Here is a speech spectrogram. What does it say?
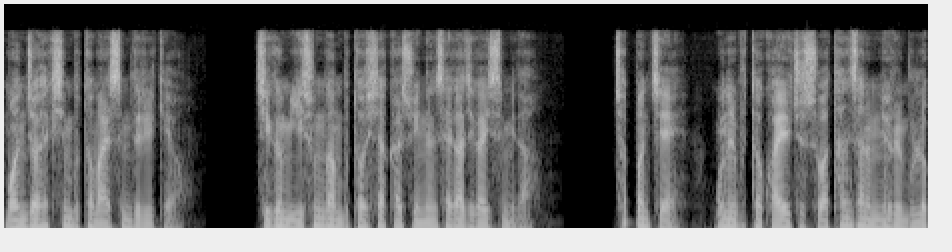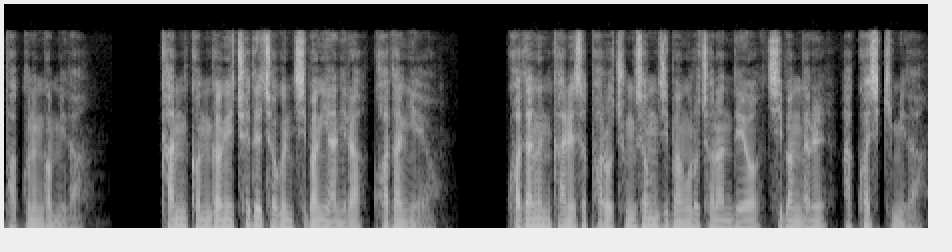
먼저 핵심부터 말씀드릴게요. 지금 이 순간부터 시작할 수 있는 세 가지가 있습니다. 첫 번째, 오늘부터 과일 주스와 탄산음료를 물로 바꾸는 겁니다. 간 건강의 최대 적은 지방이 아니라 과당이에요. 과당은 간에서 바로 중성지방으로 전환되어 지방간을 악화시킵니다.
